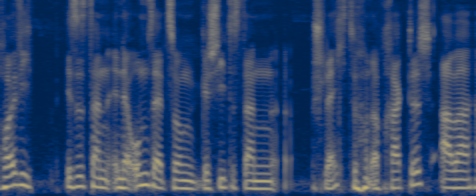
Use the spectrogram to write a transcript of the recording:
häufig ist es dann in der Umsetzung, geschieht es dann schlecht oder praktisch, aber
